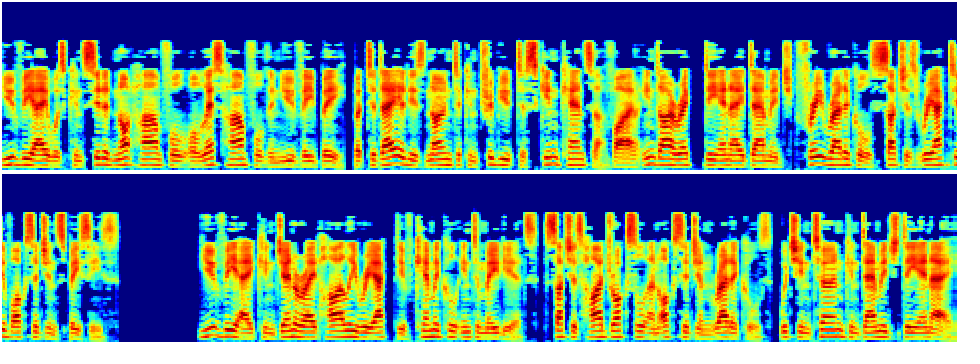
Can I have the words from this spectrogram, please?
UVA was considered not harmful or less harmful than UVB, but today it is known to contribute to skin cancer via indirect DNA damage free radicals such as reactive oxygen species. UVA can generate highly reactive chemical intermediates, such as hydroxyl and oxygen radicals, which in turn can damage DNA.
